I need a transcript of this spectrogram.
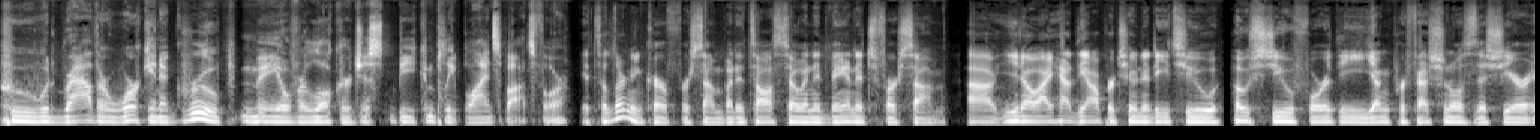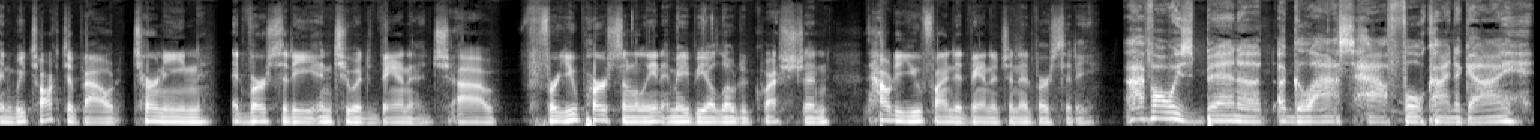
who would rather work in a group may overlook or just be complete blind spots for. It's a learning curve for some, but it's also an advantage for some. Uh, you know, I had the opportunity to host you for the young professionals this year, and we talked about turning adversity into advantage. Uh, for you personally, and it may be a loaded question, how do you find advantage in adversity? I've always been a, a glass half full kind of guy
